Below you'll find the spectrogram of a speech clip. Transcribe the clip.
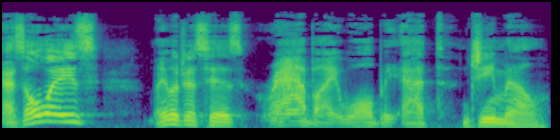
As always, my email address is rabbiwolbe at gmail.com.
